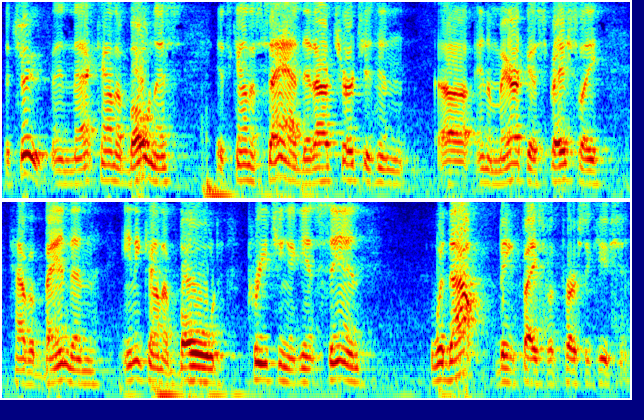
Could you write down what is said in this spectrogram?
the truth. And that kind of boldness, it's kind of sad that our churches in uh, in America, especially, have abandoned any kind of bold preaching against sin without being faced with persecution.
